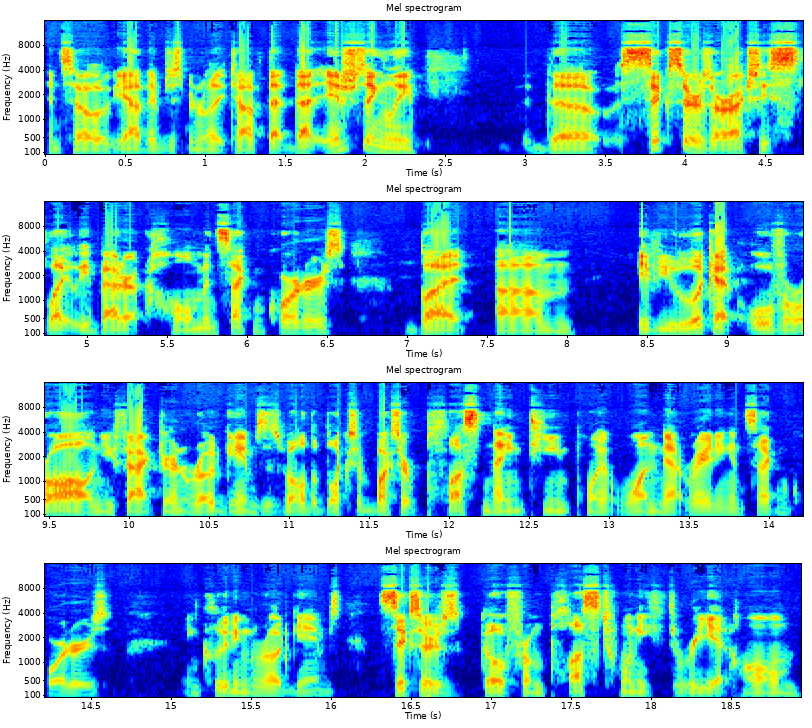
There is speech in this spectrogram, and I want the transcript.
and so, yeah, they've just been really tough. That, that interestingly, the Sixers are actually slightly better at home in second quarters, but um, if you look at overall and you factor in road games as well, the Bucks are, Bucks are plus 19.1 net rating in second quarters, including road games. Sixers go from plus 23 at home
